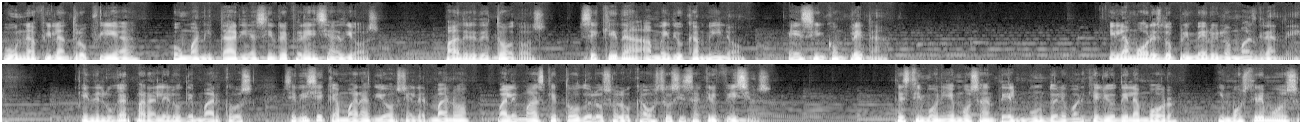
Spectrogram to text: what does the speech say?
una filantropía humanitaria sin referencia a Dios Padre de todos, se queda a medio camino, es incompleta. El amor es lo primero y lo más grande. En el lugar paralelo de Marcos se dice que amar a Dios y al hermano vale más que todos los holocaustos y sacrificios. Testimoniemos ante el mundo el Evangelio del amor y mostremos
